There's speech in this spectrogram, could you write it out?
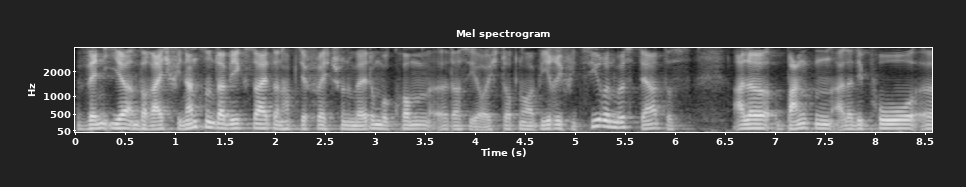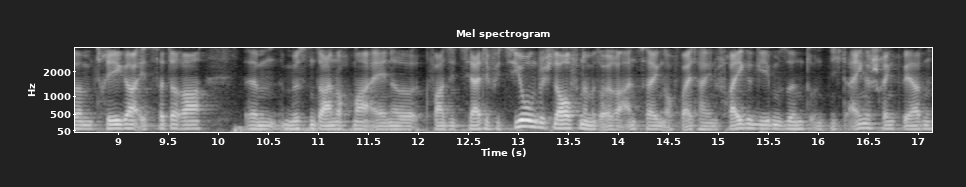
wenn ihr im Bereich Finanzen unterwegs seid, dann habt ihr vielleicht schon eine Meldung bekommen, äh, dass ihr euch dort nochmal verifizieren müsst, ja, dass alle Banken, alle Depotträger etc. Ähm, müssen da nochmal eine quasi Zertifizierung durchlaufen, damit eure Anzeigen auch weiterhin freigegeben sind und nicht eingeschränkt werden.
